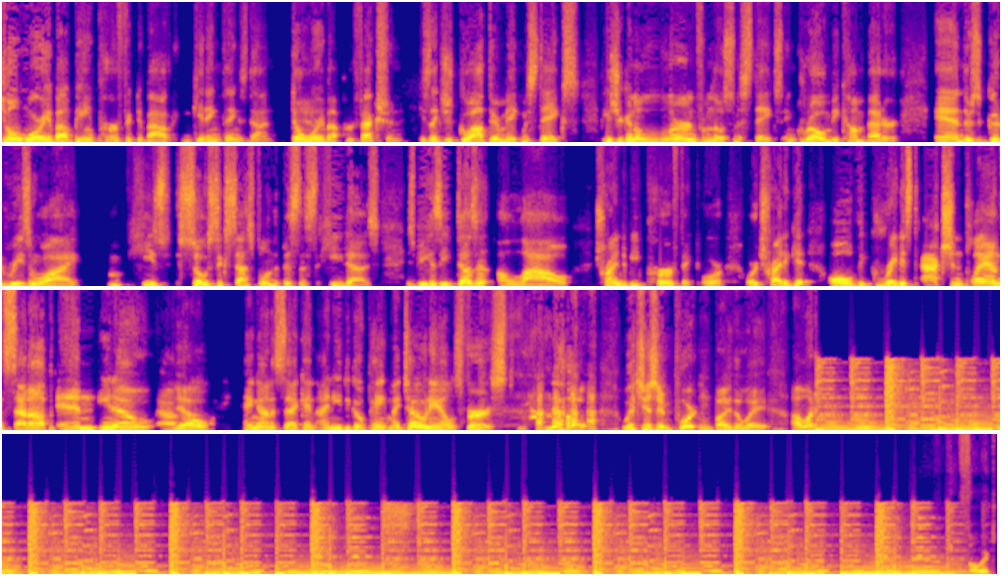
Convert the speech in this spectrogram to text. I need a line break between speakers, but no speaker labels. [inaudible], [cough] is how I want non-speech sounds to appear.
don't worry about being perfect about getting things done. Don't
Yeah.
worry about perfection. He's like, just go out there and make mistakes because you're going to learn from those mistakes and grow and become better. And there's a good reason why he's so successful in the business that he does is because he doesn't allow trying to be perfect or or try to get all the greatest action plans set up and you know uh,
Yeah.
oh hang on a second i need to go paint my toenails first [laughs] no
Which is important, by the way. I want to.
